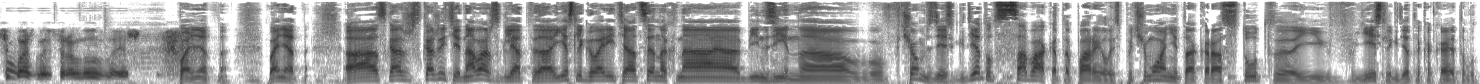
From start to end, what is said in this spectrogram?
Все важное все равно узнаешь. Понятно, понятно. А, скаж, скажите, на ваш взгляд, а, если говорить о ценах на бензин, а, в чем здесь, где тут собака-то порылась? Почему они так растут? И есть ли где-то какая-то вот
